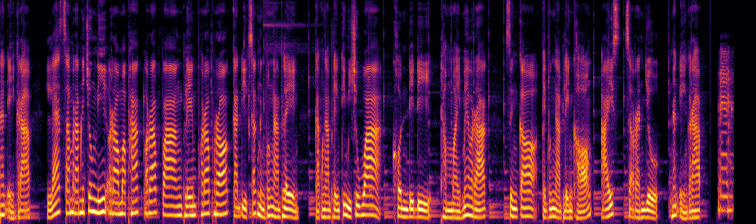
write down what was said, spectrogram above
นั่นเองครับ และสำหรับในช่วงนี้เรามาพักรับฟังเพลงเพราะๆกันอีกสักหนึ่งผลงานเพลง กับงานเพลงที่มีชื่อว่า คนดีๆทำไมไม่รัก ซึ่งก็เป็นผลงานเพลงของไอซ์สรันยูนั่นเองครับ thank you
